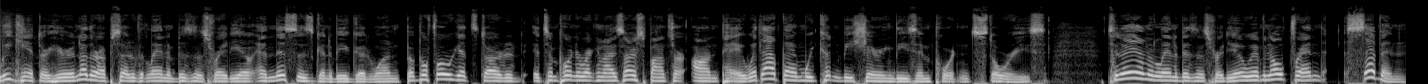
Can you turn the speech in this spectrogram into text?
Lee Kantor here, another episode of Atlanta Business Radio, and this is going to be a good one. But before we get started, it's important to recognize our sponsor, OnPay. Without them, we couldn't be sharing these important stories. Today on Atlanta Business Radio, we have an old friend, Seven,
